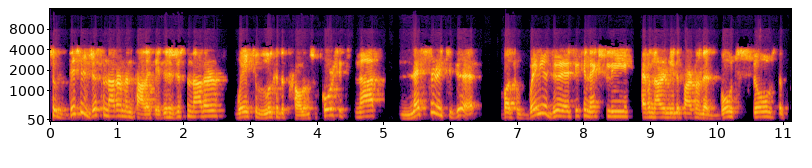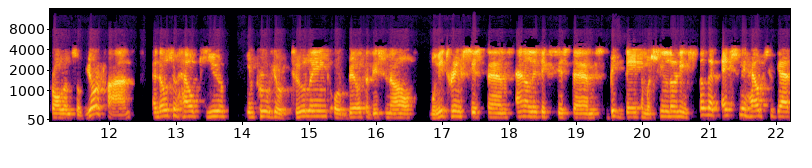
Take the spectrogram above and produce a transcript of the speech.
So this is just another mentality. This is just another way to look at the problems. Of course, it's not necessary to do it, but when you do it, you can actually have an R&D department that both solves the problems of your client and also help you improve your tooling or build additional monitoring systems, analytic systems, big data, machine learning, stuff that actually helps you get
